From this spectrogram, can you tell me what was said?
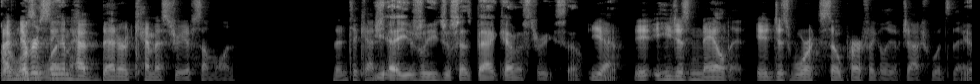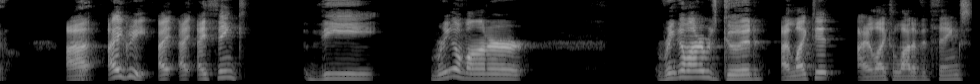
I've never seen like- them have better chemistry of someone than Takeshita. Yeah, usually he just has bad chemistry. So Yeah, It, he just nailed it. It just worked so perfectly with Josh Woods there. Yeah. Uh, Yeah. I agree. I, I I think the Ring of Honor, Ring of Honor was good. I liked it. I liked a lot of the things.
